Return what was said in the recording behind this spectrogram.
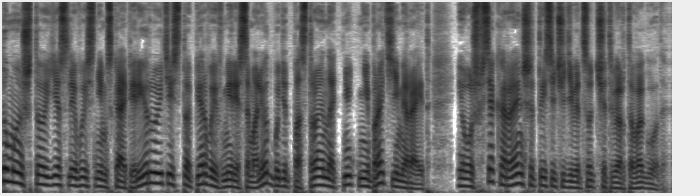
Думаю, что если вы с ним скооперируетесь, то первый в мире самолет будет построен отнюдь не братьями Райт, и уж всяко раньше 1904 года.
